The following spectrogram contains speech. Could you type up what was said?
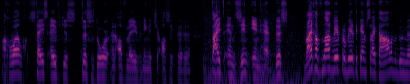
maar gewoon steeds eventjes tussendoor een afleveringetje als ik er uh, tijd en zin in heb. Dus wij gaan vandaag weer proberen de campstrike te halen. We doen uh,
